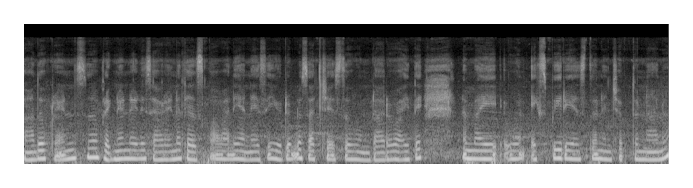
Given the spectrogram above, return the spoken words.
కాదు ఫ్రెండ్స్. ప్రెగ్నెంట్ లేడీస్ ఎవరైనా తెలుసుకోవాలి అనేసి యూట్యూబ్లో సెర్చ్ చేస్తూ ఉంటారు. అయితే మై ఓన్ ఎక్స్పీరియన్స్తో నేను చెప్తున్నాను.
